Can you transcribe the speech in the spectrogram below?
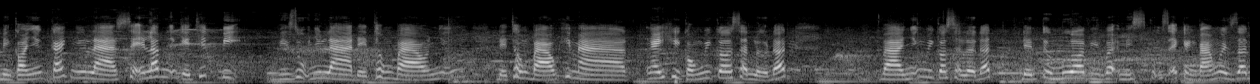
Mình có những cách như là sẽ lắp những cái thiết bị ví dụ như là để thông báo những để thông báo khi mà ngay khi có nguy cơ sạt lở đất và những nguy cơ sạt lở đất đến từ mưa vì vậy mình cũng sẽ cảnh báo người dân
